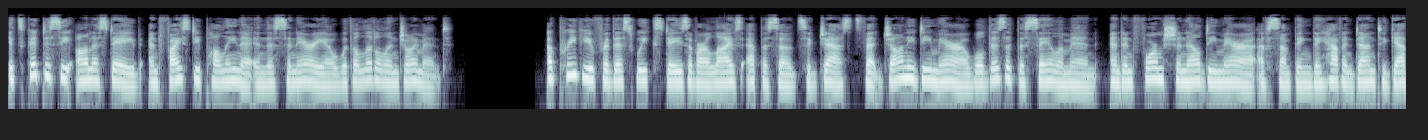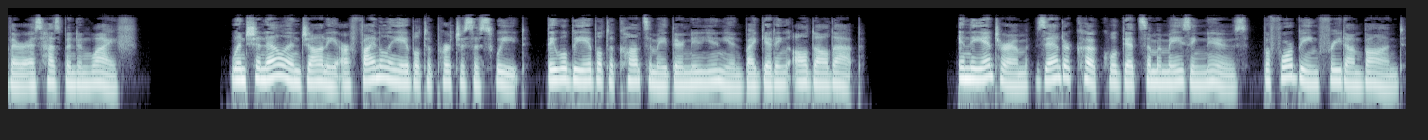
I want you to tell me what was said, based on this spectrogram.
It's good to see honest Abe and feisty Paulina in this scenario with a little enjoyment. A preview for this week's Days of Our Lives episode suggests that Johnny DiMera will visit the Salem Inn and inform Chanel DiMera of something they haven't done together as husband and wife. When Chanel and Johnny are finally able to purchase a suite, they will be able to consummate their new union by getting all dolled up. In the interim, Xander Cook will get some amazing news, before being freed on bond.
